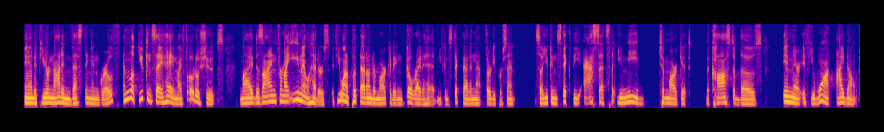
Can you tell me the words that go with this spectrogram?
And if you're not investing in growth, and look, you can say, hey, my photo shoots, my design for my email headers, if you want to put that under marketing, go right ahead. You can stick that in that 30%. So you can stick the assets that you need to market the cost of those in there if you want. I don't.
